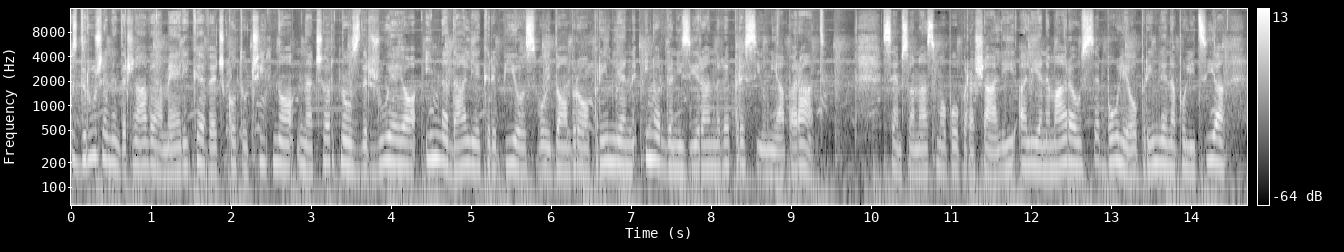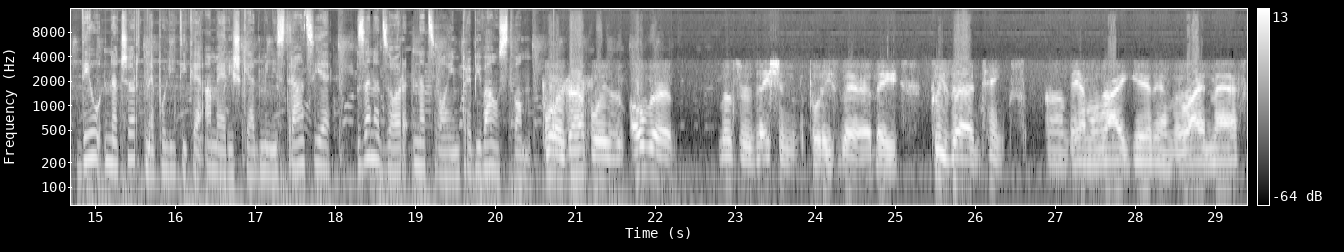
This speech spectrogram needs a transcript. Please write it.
Združene države Amerike več kot očitno načrtno vzdržujejo in nadalje krepijo svoj dobro opremljen in organiziran represivni aparat. Samsona smo povprašali, ali je nemara vse bolje opremljena policija del načrtne politike ameriške administracije za nadzor nad svojim prebivalstvom. For example, is over militarization of the police there. They police there in tanks. Um, they have a riot gear. They have a riot mask.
